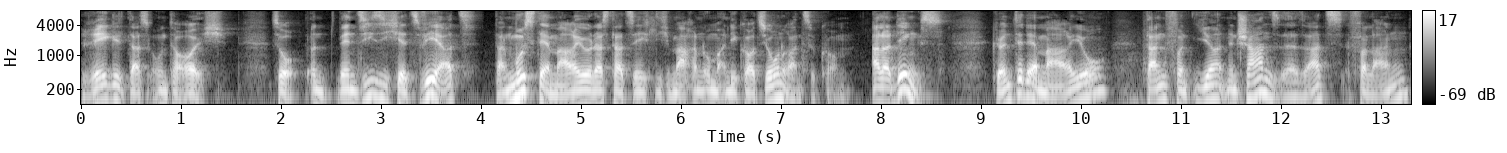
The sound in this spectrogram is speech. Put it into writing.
regelt das unter euch. So, und wenn sie sich jetzt wehrt, dann muss der Mario das tatsächlich machen, um an die Kaution ranzukommen. Allerdings könnte der Mario dann von ihr einen Schadensersatz verlangen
